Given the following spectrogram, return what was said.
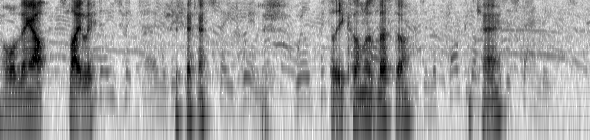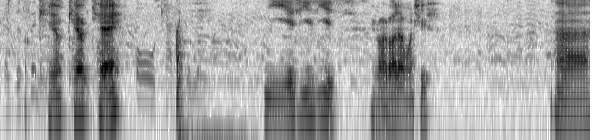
Holding out slightly. Still 8 kilometers left though. Okay. Okay, okay, okay. Yes, yes, yes. You're right about that one, Chief. Uh,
